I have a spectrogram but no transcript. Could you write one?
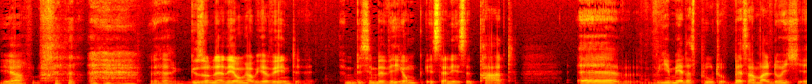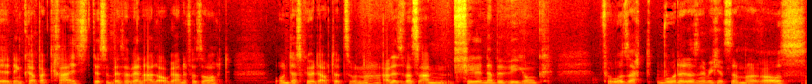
Ja, gesunde Ernährung habe ich erwähnt. Ein bisschen Bewegung ist der nächste Part. Äh, je mehr das Blut besser mal durch äh, den Körper kreist, desto besser werden alle Organe versorgt. Und das gehört auch dazu. Ne? Alles, was an fehlender Bewegung verursacht wurde, das nehme ich jetzt nochmal raus.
